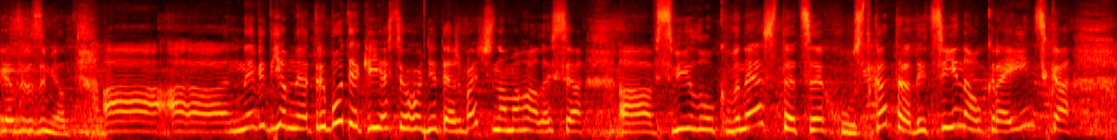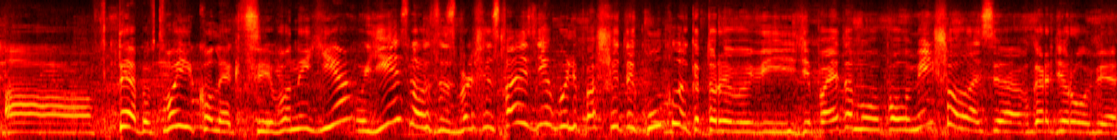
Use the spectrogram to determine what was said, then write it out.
Я зрозуміла. А, а невід'ємний атрибут, який я сьогодні теж бачу, намагалася а, в свій лук внести, це хустка, традиційна, українська. А, в тебе, в твоїй колекції вони є? Есть, но с большинства из них были пошиты куклы, которые вы видите. Поэтому поуменьшилось э, в гардеробе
